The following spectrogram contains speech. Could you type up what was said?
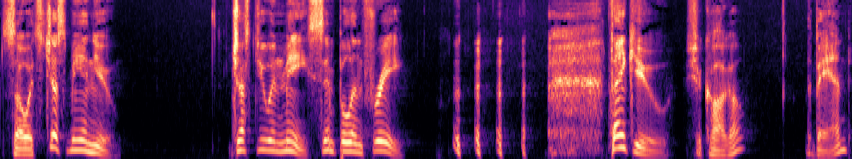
So it's just me and you. Just you and me, simple and free. Thank you, Chicago, the band.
